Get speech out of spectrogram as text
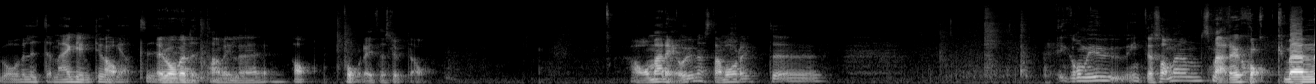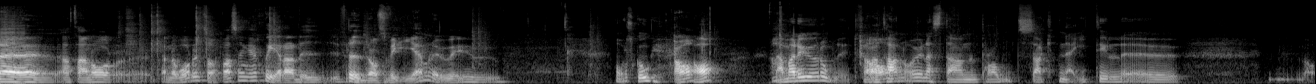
var väl lite med glimt i ja, ögat. det var väl dit han ville Ja. Få det till slut. Ja, ja men det har ju nästan varit... Eh... Det kom ju inte som en smärre chock men eh, att han har ändå varit så pass engagerad i friidrotts-VM nu är ju... Årskog? Ja. ja. Nej, men det är ju roligt för Ja. att han har ju nästan prompt sagt nej till eh, ja,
